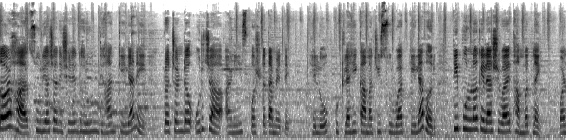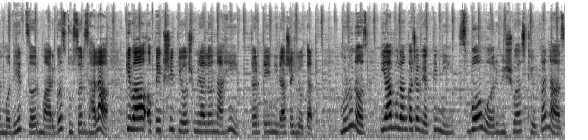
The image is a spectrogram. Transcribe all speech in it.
तळ हात सूर्याच्या दिशेने धरून ध्यान केल्याने प्रचंड ऊर्जा आणि स्पष्टता मिळते. हे लोक कुठल्याही कामाची सुरुवात केल्यावर ती पूर्ण केल्याशिवाय थांबत नाही. पण मध्येच जर मार्गच धुसर झाला किंवा अपेक्षित यश मिळालं नाही तर ते निराशही होतात. म्हणूनच या मुलांकाच्या व्यक्तींनी स्ववर विश्वास ठेवतानाच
